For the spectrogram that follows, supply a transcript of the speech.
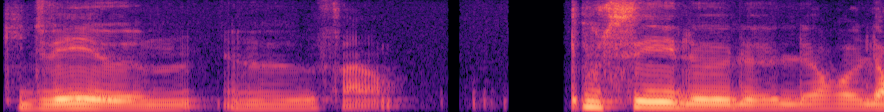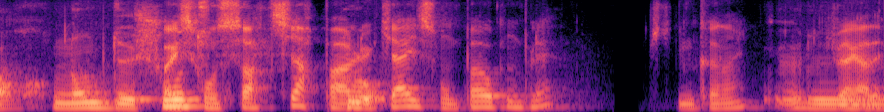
qui devaient, enfin, pousser le, leur, leur, nombre de choses. ils vont sortir par le cas, ils sont pas au complet? C'est une connerie Je vais regarder.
